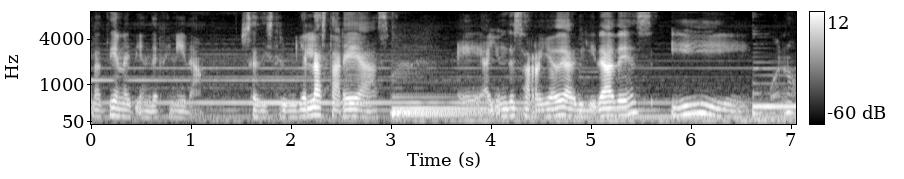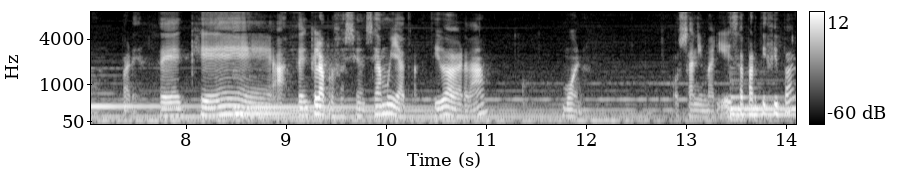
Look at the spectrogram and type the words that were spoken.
la tiene bien definida se distribuyen las tareas, eh, hay un desarrollo de habilidades y bueno, parece que hacen que la profesión sea muy atractiva, ¿verdad? Bueno, ¿os animaríais a participar?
